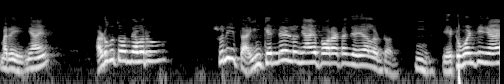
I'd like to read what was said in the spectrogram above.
మరి న్యాయం? అడుగుతోంది ఎవరు? సునీత ఇంకెన్నేళ్ళు న్యాయ పోరాటం చేయాలంటోంది. ఎటువంటి న్యాయ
